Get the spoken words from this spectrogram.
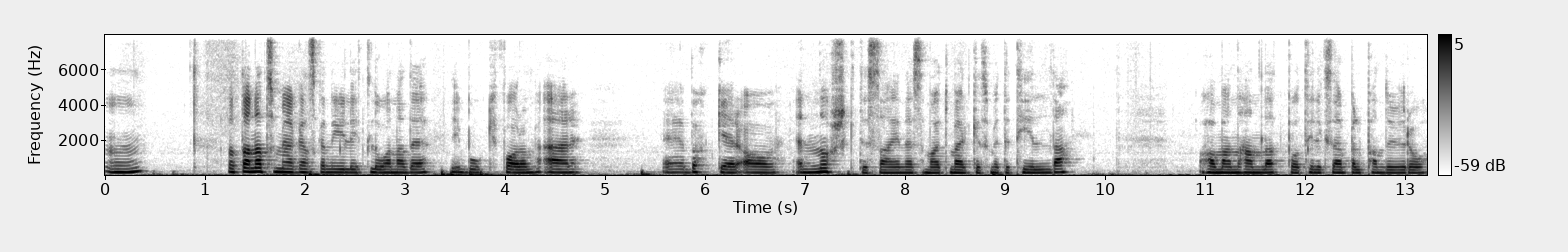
Mm. Något annat som jag ganska nyligt lånade i bokform är böcker av en norsk designer som har ett märke som heter Tilda. Har man handlat på till exempel Panduro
